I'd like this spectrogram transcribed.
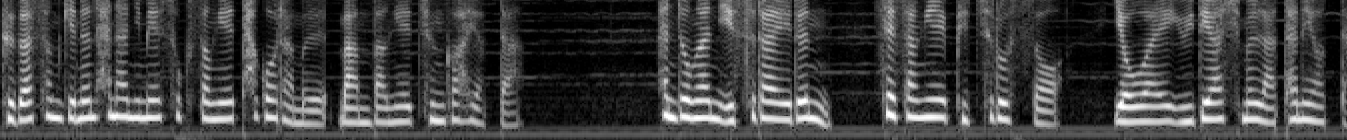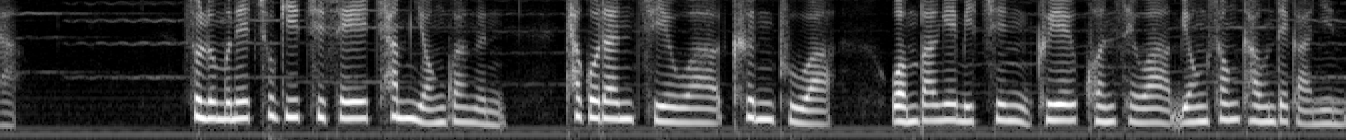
그가 섬기는 하나님의 속성의 탁월함을 만방에 증거하였다. 한동안 이스라엘은 세상의 빛으로서 여호와의 위대하심을 나타내었다. 솔로몬의 초기 치세의 참 영광은 탁월한 지혜와 큰 부와 원방에 미친 그의 권세와 명성 가운데가 아닌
